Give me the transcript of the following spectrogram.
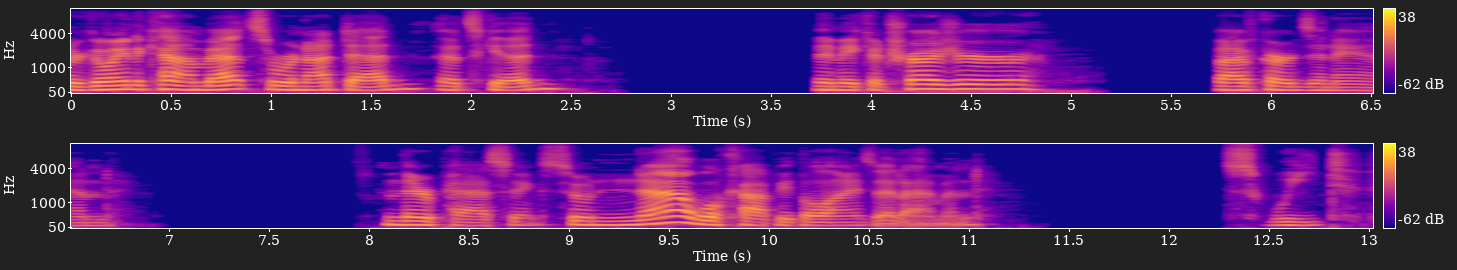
They're going to combat, so we're not dead. That's good. They make a treasure. Five cards in hand. And they're passing. So now we'll copy the Lion's Eye Diamond. Sweet.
